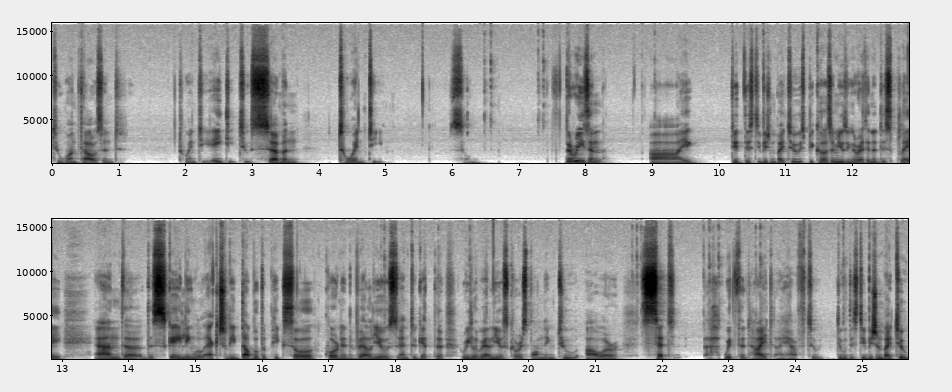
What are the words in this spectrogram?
to 1020, to 720. So the reason I did this division by 2 is because I'm using a retina display and uh, the scaling will actually double the pixel coordinate values and to get the real values corresponding to our set uh, width and height I have to do this division by 2.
